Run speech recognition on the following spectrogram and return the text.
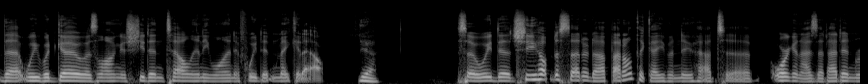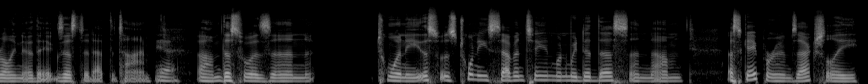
that we would go as long as she didn't tell anyone if we didn't make it out. Yeah. So we did. She helped us set it up. I don't think I even knew how to organize it. I didn't really know they existed at the time. Yeah. Um, this was in 20. This was 2017 when we did this, and um, escape rooms actually.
